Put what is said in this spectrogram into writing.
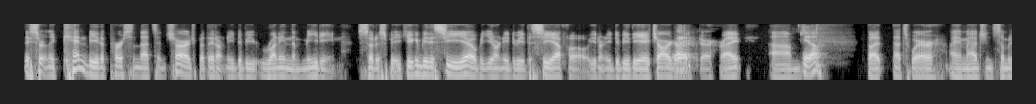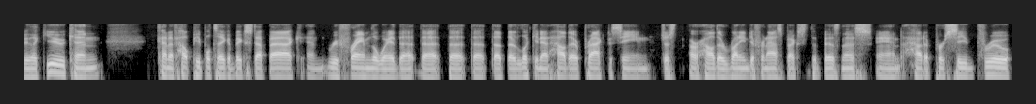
they certainly can be the person that's in charge, but they don't need to be running the meeting, so to speak. You can be the CEO, but you don't need to be the CFO. You don't need to be the HR director, right? right? Um, yeah. But that's where I imagine somebody like you can kind of help people take a big step back and reframe the way that that that that that they're looking at how they're practicing just or how they're running different aspects of the business and how to proceed through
